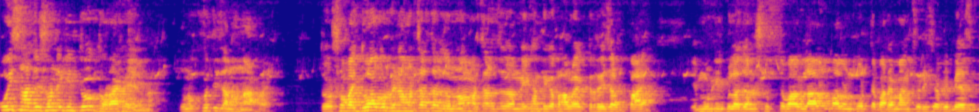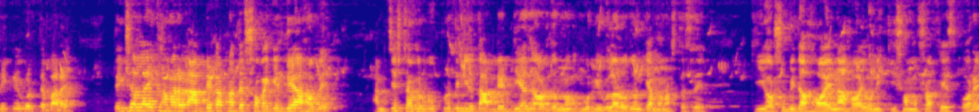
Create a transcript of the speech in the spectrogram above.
ওই সাজেশনে কিন্তু ধরা খাইয়েন না। কোনো ক্ষতি যেন না হয়। তো সবাই দোয়া করবেন আমার চাচার জন্য। আমার চাচার জন্য এখান থেকে ভালো একটা রেজাল্ট পায়। এই মুরগিগুলো যেন সুস্থভাবে লালন পালন করতে পারে, মাংসের হিসাবে বেশ বিক্রি করতে পারে। তো ইনশাল্লাহ এই খামারের আপডেট আপনাদের সবাইকে দেওয়া হবে। আমি চেষ্টা করব প্রতিনিয়ত আপডেট দিয়ে যাওয়ার জন্য। মুরগিগুলোর ওজন কেমন আসতেছে? কি অসুবিধা হয়, না হয়, উনি কি সমস্যা ফেস করে?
